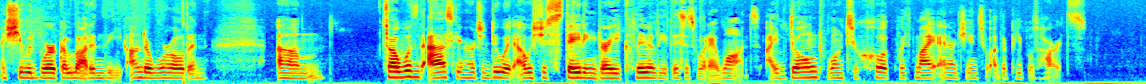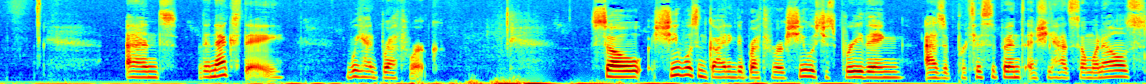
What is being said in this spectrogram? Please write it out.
And she would work a lot in the underworld. And um, so I wasn't asking her to do it. I was just stating very clearly, this is what I want. I don't want to hook with my energy into other people's hearts. And the next day, we had breath work. So she wasn't guiding the breath work, she was just breathing as a participant, and she had someone else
